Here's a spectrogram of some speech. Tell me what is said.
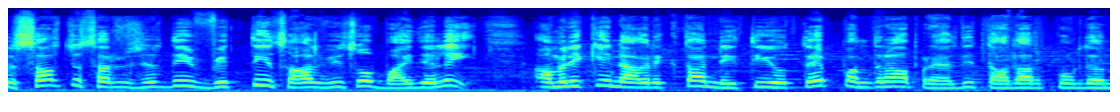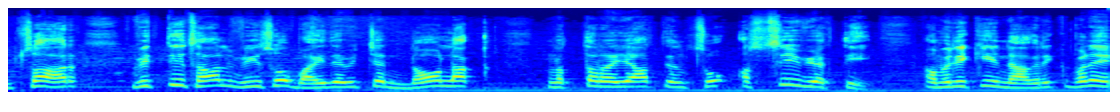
ਰਿਸਰਚ ਸਰਵਿਸਿਜ਼ ਦੀ ਵਿੱਤੀ ਸਾਲ 2022 ਦੇ ਲਈ ਅਮਰੀਕੀ ਨਾਗਰਿਕਤਾ ਨੀਤੀ ਉੱਤੇ 15 ਅਪ੍ਰੈਲ ਦੀ ਤਾਜ਼ਾ ਰਿਪੋਰਟ ਦੇ ਅਨੁਸਾਰ ਵਿੱਤੀ ਸਾਲ 2022 ਦੇ ਵਿੱਚ 9 ਲੱਖ 69380 ਵਿਅਕਤੀ ਅਮਰੀਕੀ ਨਾਗਰਿਕ ਬਣੇ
